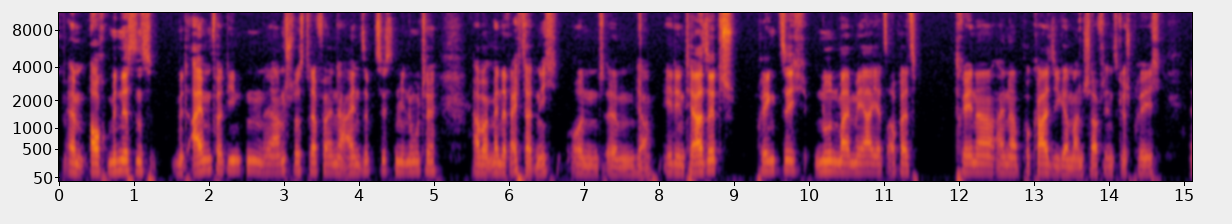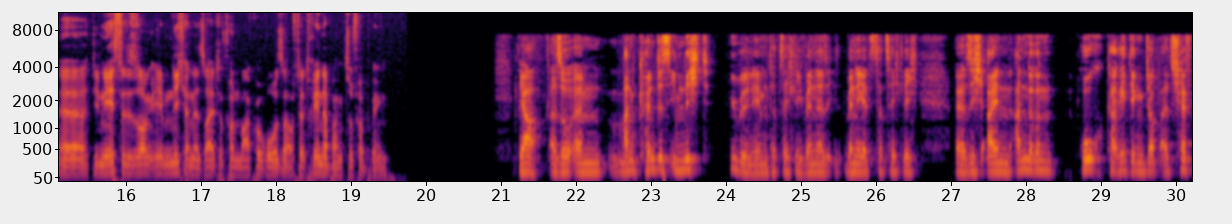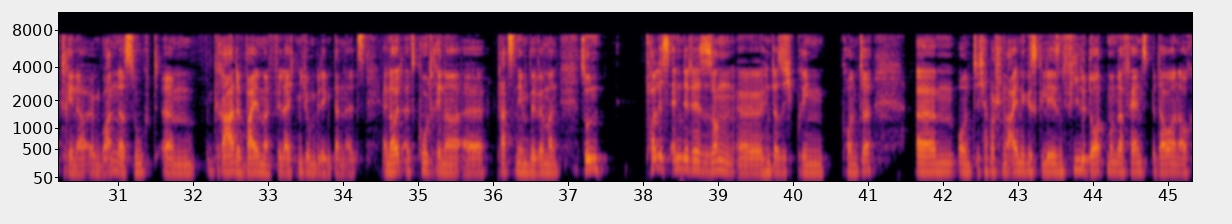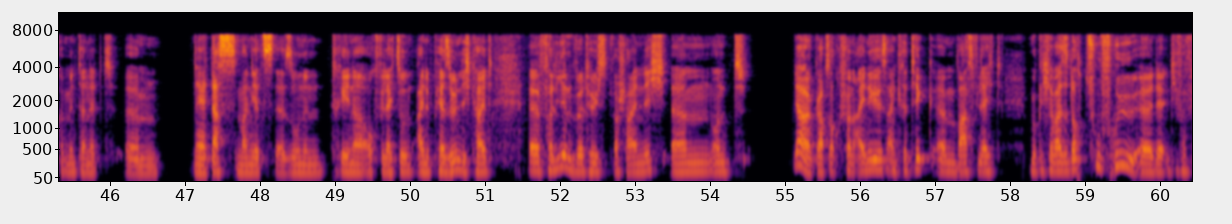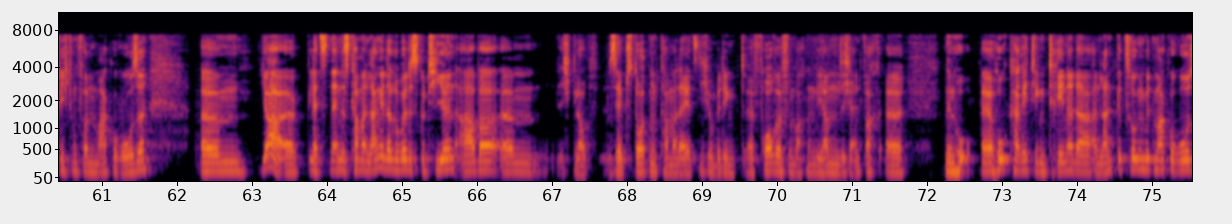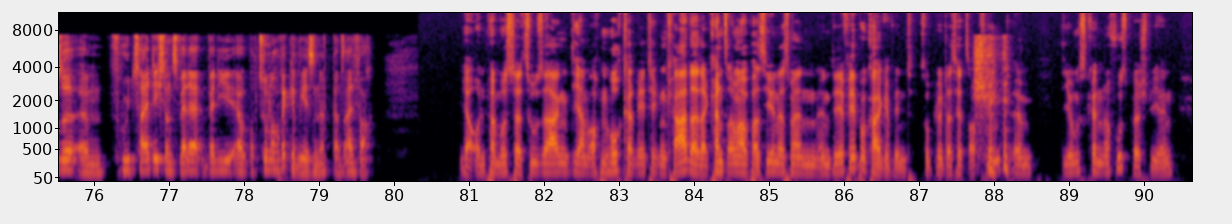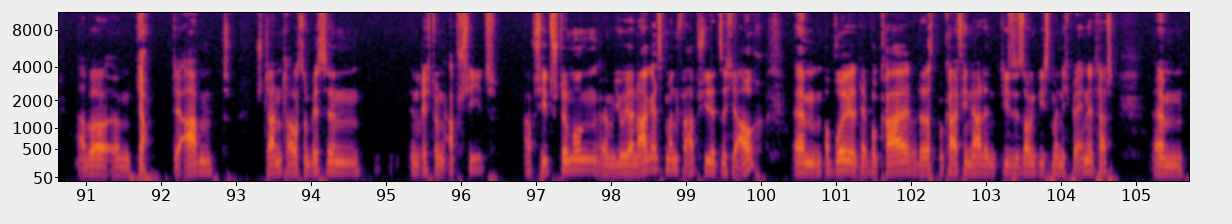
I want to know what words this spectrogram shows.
Ähm, auch mindestens mit einem verdienten äh, Anschlusstreffer in der 71. Minute aber am Ende reicht halt nicht. Und ähm, ja, Edin Terzic bringt sich nun mal mehr jetzt auch als Trainer einer Pokalsiegermannschaft ins Gespräch, äh, die nächste Saison eben nicht an der Seite von Marco Rose auf der Trainerbank zu verbringen. Ja, also ähm, man könnte es ihm nicht übel nehmen tatsächlich, wenn er, wenn er jetzt tatsächlich äh, sich einen anderen hochkarätigen Job als Cheftrainer irgendwo anders sucht, ähm, gerade weil man vielleicht nicht unbedingt dann als erneut als Co-Trainer äh, Platz nehmen will, wenn man so ein tolles Ende der Saison äh, hinter sich bringen konnte. Ähm, und ich habe auch schon einiges gelesen. Viele Dortmunder Fans bedauern auch im Internet, ähm, naja, dass man jetzt äh, so einen Trainer, auch vielleicht so eine Persönlichkeit äh, verlieren wird, höchstwahrscheinlich. Ähm, und ja, gab es auch schon einiges an Kritik. Ähm, war es vielleicht möglicherweise doch zu früh äh, der, die Verpflichtung von Marco Rose. Ähm, ja, äh, letzten Endes kann man lange darüber diskutieren, aber ähm, ich glaube, selbst Dortmund kann man da jetzt nicht unbedingt äh, Vorwürfe machen. Die haben sich einfach äh, einen ho äh, hochkarätigen Trainer da an Land gezogen mit Marco Rose, ähm, frühzeitig, sonst wäre wär die äh, Option auch weg gewesen, ne? Ganz einfach. Ja, und man muss dazu sagen, die haben auch einen hochkarätigen Kader. Da kann es auch mal passieren, dass man einen DFB-Pokal gewinnt. So blöd das jetzt auch klingt. ähm, die Jungs können auch Fußball spielen. Aber ähm, ja, der Abend stand auch so ein bisschen in Richtung Abschied, Abschiedsstimmung. Ähm, Julia Nagelsmann verabschiedet sich ja auch, ähm, obwohl der Pokal oder das Pokalfinale die Saison diesmal nicht beendet hat. Ähm,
